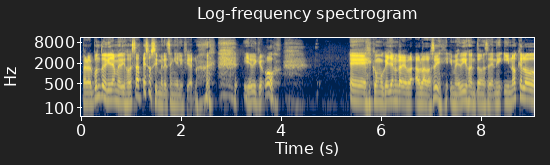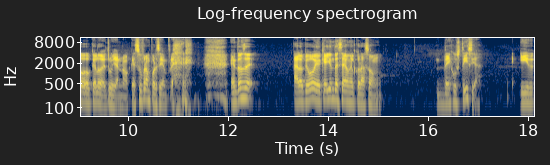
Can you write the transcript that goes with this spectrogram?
Pero al punto de que ella me dijo, eso sí merecen el infierno. y yo dije, oh, eh, como que ella nunca había hablado así. Y me dijo entonces, y no que lo, que lo destruyan, no, que sufran por siempre. entonces, a lo que voy es que hay un deseo en el corazón de justicia y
